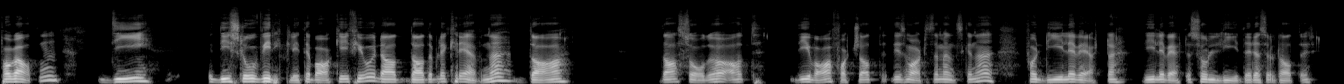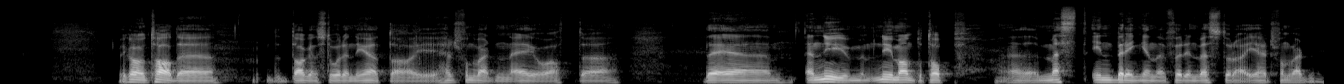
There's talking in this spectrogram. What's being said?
på, gaten, de, de, slo virkelig tilbake i fjor, da, da det ble krevende. Da, da, så du at de var fortsatt de smarteste menneskene, for de leverte, de leverte solide resultater. Vi kan jo ta det Dagens store nyheter i hedgefondverdenen er jo at uh, det er en ny, ny mann på topp. Uh, mest innbringende for investorer i hedgefondverdenen.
